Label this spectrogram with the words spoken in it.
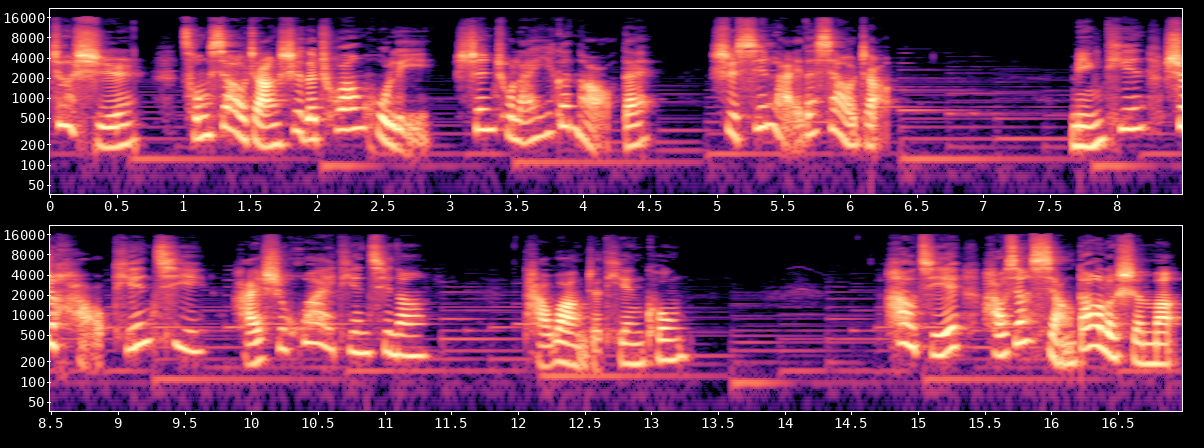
这时，从校长室的窗户里伸出来一个脑袋，是新来的校长。明天是好天气还是坏天气呢？他望着天空。浩杰好像想到了什么，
